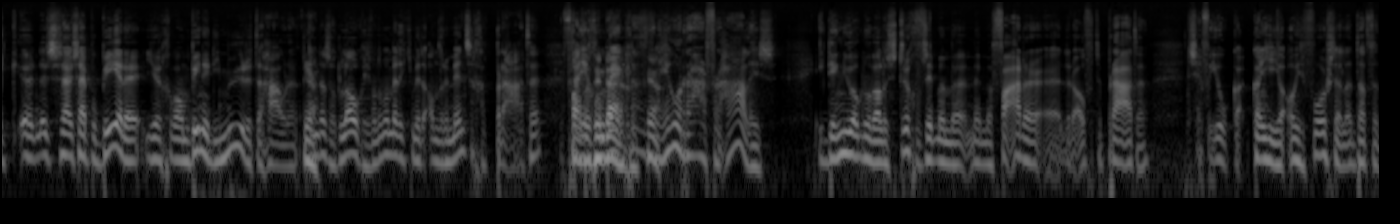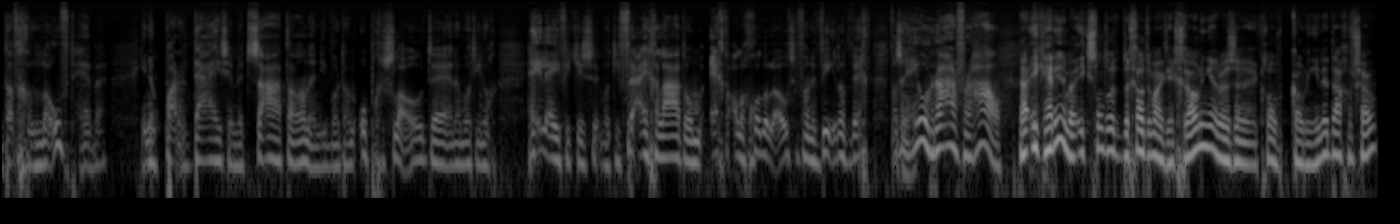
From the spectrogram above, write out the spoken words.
ik, eh, dus zij, zij proberen je gewoon binnen die muren te houden. Ja. En dat is ook logisch, want op het moment dat je met andere mensen gaat praten, ga Valt je het in gewoon merken dat het Ja. een heel raar verhaal is. Ik denk nu ook nog wel eens terug, of zit met mijn met mijn vader eh, erover te praten. En zeg van, joh, kan, kan je je ooit voorstellen dat we dat geloofd hebben? In een paradijs en met Satan. En die wordt dan opgesloten. En dan wordt hij nog heel eventjes wordt hij vrijgelaten om echt alle goddelozen van de wereld weg. Het was een heel raar verhaal. Nou, ik herinner me, ik stond op de Grote Markt in Groningen. Dat was, een, ik geloof, Koninginnedag of zo.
